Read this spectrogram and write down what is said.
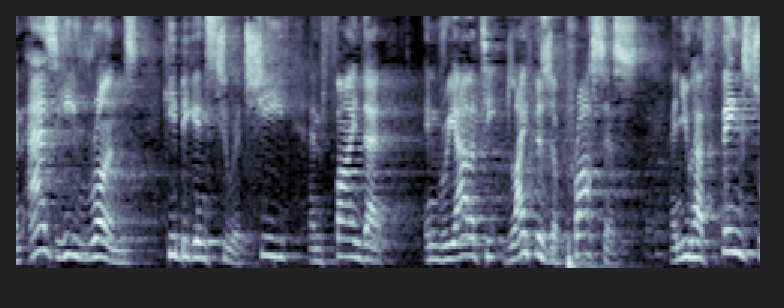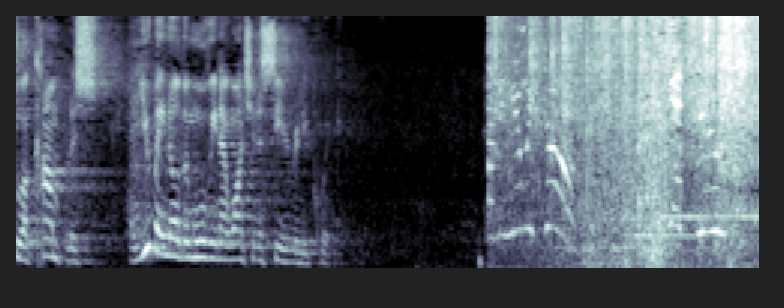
And as he runs, he begins to achieve and find that in reality, life is a process and you have things to accomplish. And you may know the movie, and I want you to see it really quick. Mommy, here we go. Get you.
